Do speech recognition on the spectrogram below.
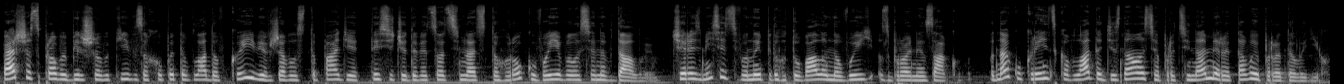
Перша спроба більшовиків захопити владу в Києві вже в листопаді 1917 року виявилася невдалою. Через місяць вони підготували новий збройний заклад. Однак українська влада дізналася про ці наміри та випередила їх.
